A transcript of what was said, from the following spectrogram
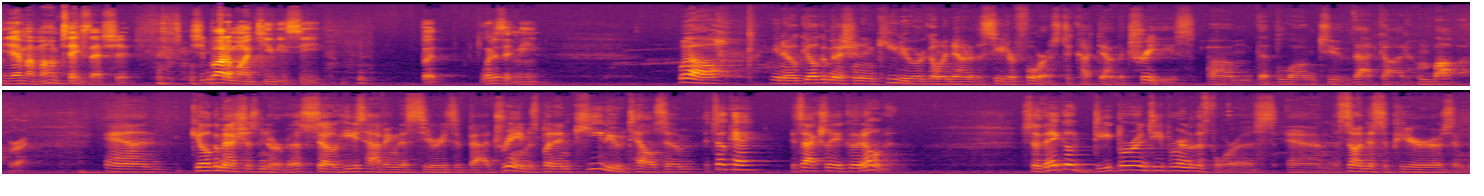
Yeah, my mom takes that shit. She bought them on QVC. But what does it mean? Well, you know, Gilgamesh and Enkidu are going down to the cedar forest to cut down the trees um, that belong to that god Humbaba. Right. And Gilgamesh is nervous, so he's having this series of bad dreams, but Enkidu tells him it's okay, it's actually a good omen. So they go deeper and deeper into the forest, and the sun disappears, and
